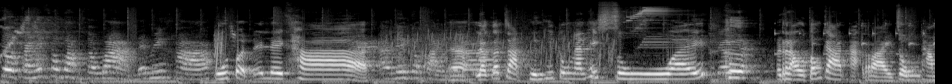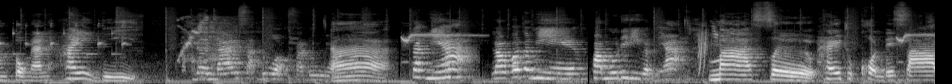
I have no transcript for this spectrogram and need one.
โจทย์ไปให้สว่างสว่างๆได้ไหมคะอู้เปิดได้เลยค่ะเอาเล่นกับไฟนะแล้วก็จัดพื้นที่ตรงนั้นให้สวย คือเราต้องการอะไรจงทำตรงนั้นให้ดี เดินได้สะดวกสะดวกอ่าจากเนี้ย เราก็จะมีความรู้ดีๆแบบเนี้ย มาเสิร์ฟให้ทุกคนได้ทราบ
